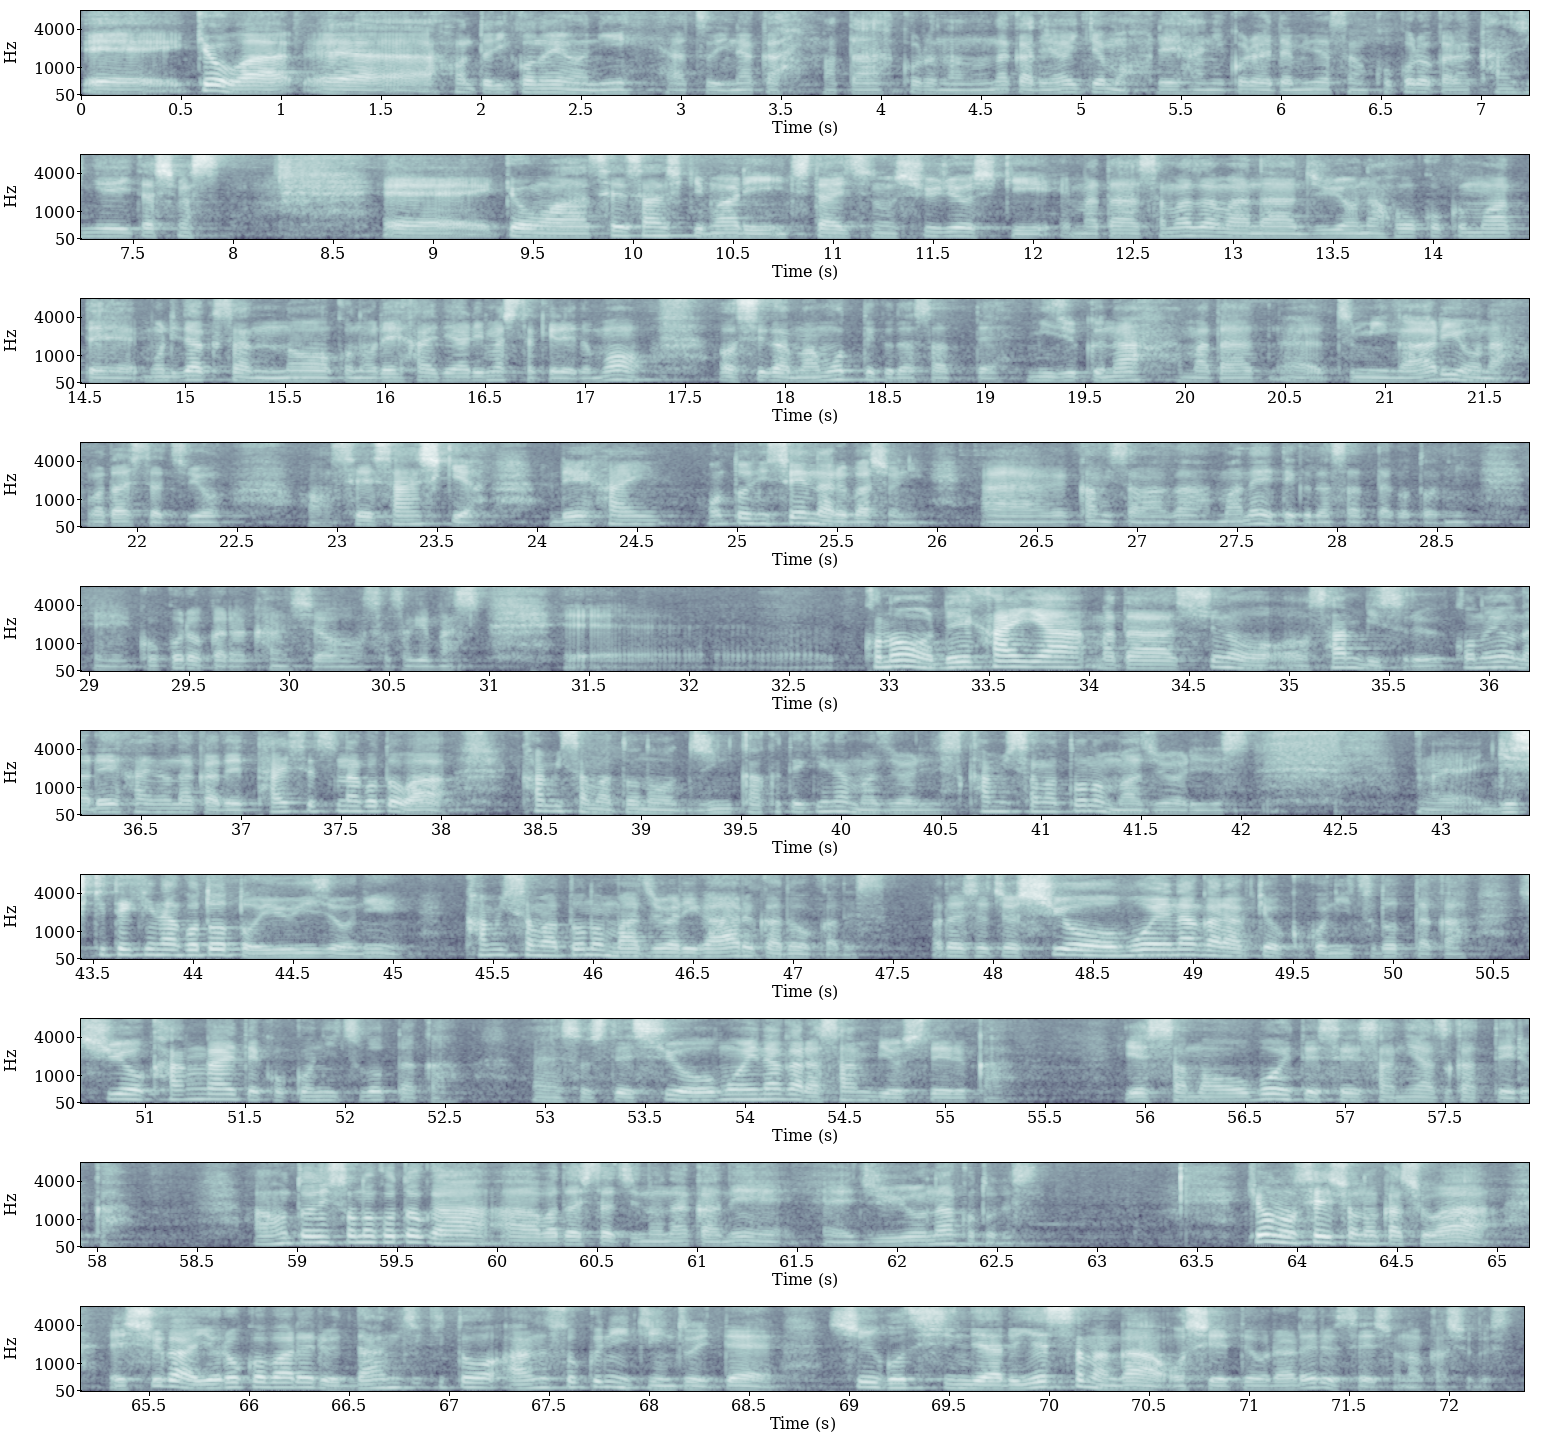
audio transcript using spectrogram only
えー、今日は、えー、本当にこのように暑い中、またコロナの中においても、礼拝に来られた皆さんを、心から感激いたします。えー、今日は生産式もあり、1対1の終了式、またさまざまな重要な報告もあって、盛りだくさんのこの礼拝でありましたけれども、主が守ってくださって、未熟な、また罪があるような私たちを、生産式や礼拝、本当に聖なる場所に神様が招いてくださったことに、心から感謝を捧げます。この礼拝やまた主の賛美するこのような礼拝の中で大切なことは神様との人格的な交わりです。神様との交わりです。儀式的なことという以上に神様との交わりがあるかどうかです。私たちは主を覚えながら今日ここに集ったか、主を考えてここに集ったか、そして主を思いながら賛美をしているかイエス様を覚えて生産に預かっているか本当にそのことが私たちの中で重要なことです。今日の聖書の箇所は主が喜ばれる断食と安息日について主ご自身であるイエス様が教えておられる聖書の箇所です。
